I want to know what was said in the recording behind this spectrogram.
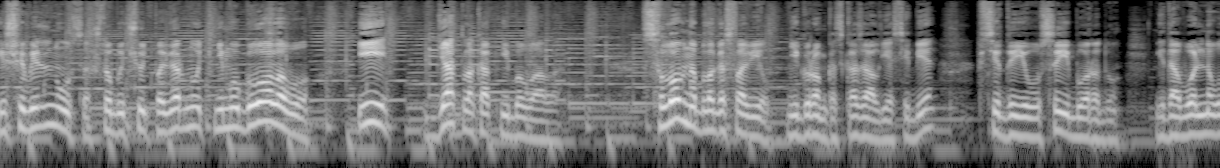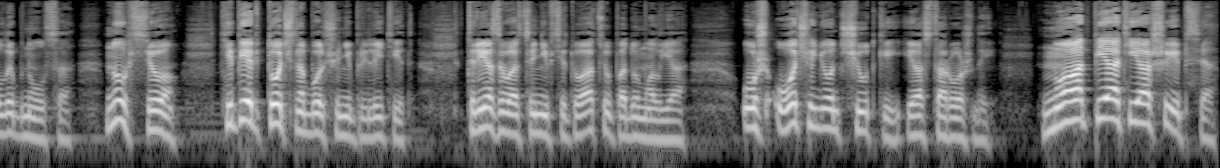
и шевельнулся, чтобы чуть повернуть к нему голову, и дятла как не бывало. Словно благословил, негромко сказал я себе, в седые усы и бороду, и довольно улыбнулся. Ну все, теперь точно больше не прилетит. Трезво оценив ситуацию, подумал я, уж очень он чуткий и осторожный. Но опять я ошибся,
